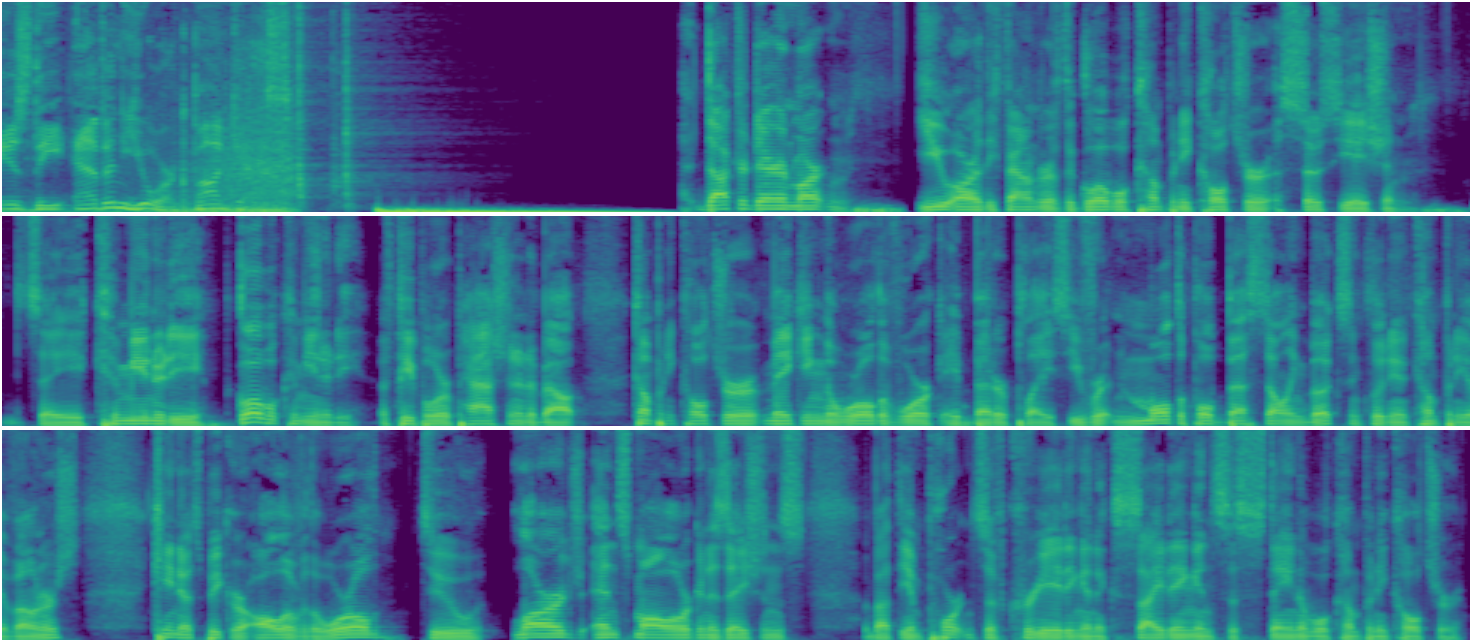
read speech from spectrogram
is the Evan York Podcast. Dr. Darren Martin, you are the founder of the Global Company Culture Association. It's a community, global community of people who are passionate about company culture, making the world of work a better place. You've written multiple best selling books, including A Company of Owners, keynote speaker all over the world to large and small organizations about the importance of creating an exciting and sustainable company culture.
